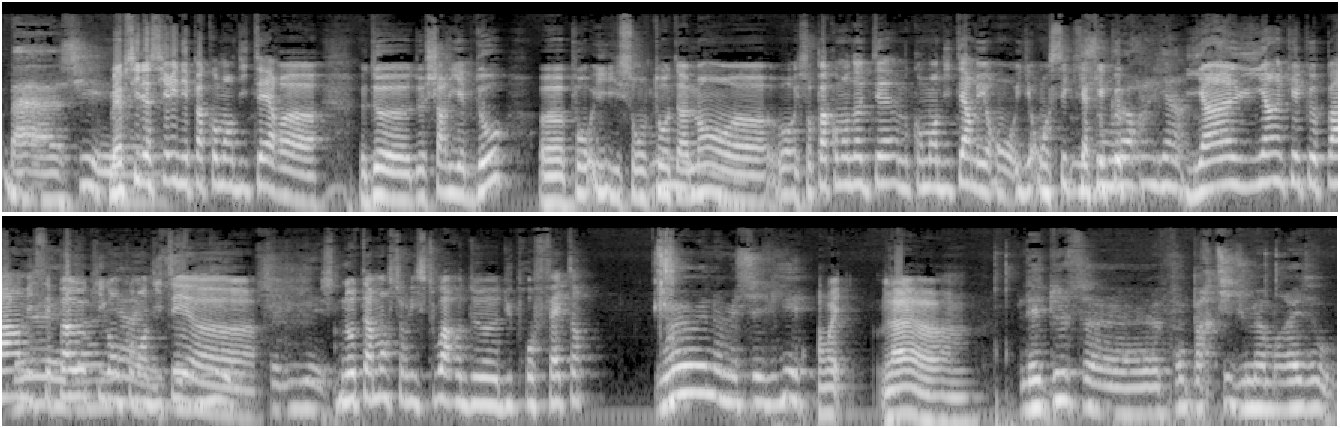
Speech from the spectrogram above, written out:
Bah si. Même si la Syrie n'est pas commanditaire euh, de, de Charlie Hebdo, euh, pour, ils sont totalement, euh, bon, ils sont pas commanditaires, commanditaires mais on, on sait qu'il y a quelque, il y a un lien quelque part, mais Ouais, c'est pas eux qui vont commanditer, lié, euh, lié. notamment sur l'histoire du prophète. Ouais, ouais, non, mais c'est lié. Ouais, là. euh, Les deux ça, font partie du même réseau.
